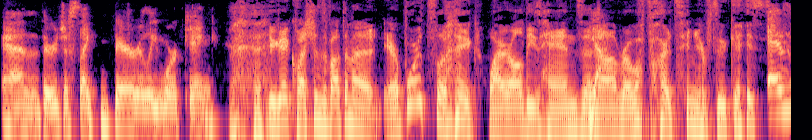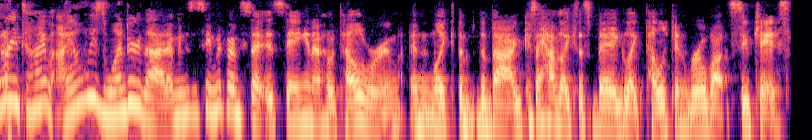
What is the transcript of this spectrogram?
and they're just like barely working. you get questions about them at airports? Like, why are all these hands and Yeah. uh, robot parts in your suitcase? Every time, I always wonder that. I mean, it's the same if I'm sta staying in a hotel room and like the, the bag, because I have like this big like Pelican robot suitcase,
